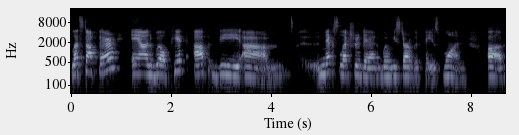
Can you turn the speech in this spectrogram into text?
let's stop there and we'll pick up the um, next lecture then when we start with phase one of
